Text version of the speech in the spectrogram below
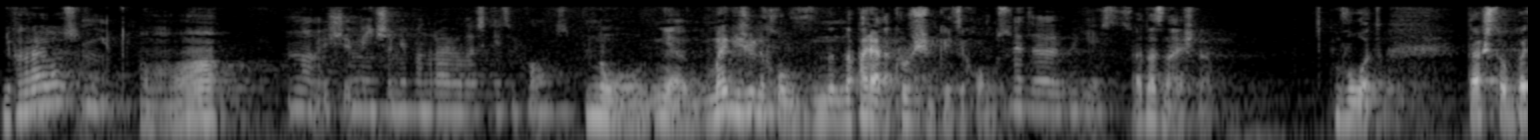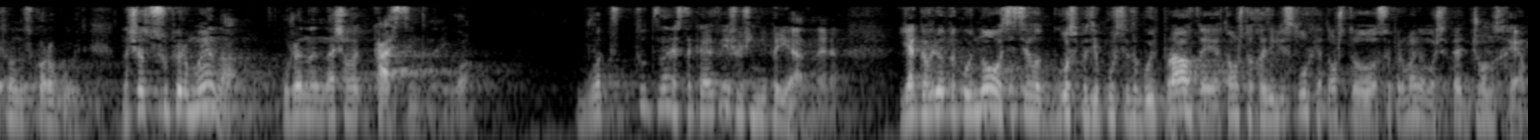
Не понравилось? Нет. А, Ну, еще меньше мне понравилась Кэти Холмс. Ну, не, Мэгги Джилленхол на, на порядок круче, чем Кэти Холмс. Это есть. Однозначно. Вот. Так что Бэтмена скоро будет. Насчет Супермена уже на- начал кастинг на него. Вот тут, знаешь, такая вещь очень неприятная. Я говорил такую новость и хотел, господи, пусть это будет правдой, о том, что ходили слухи, о том, что Супермена может играть Джон Хэм.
